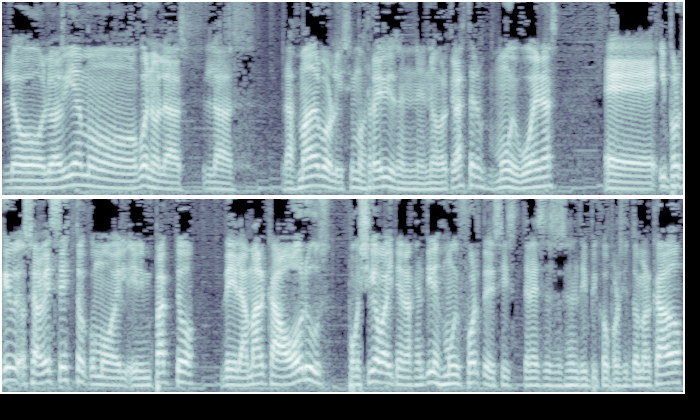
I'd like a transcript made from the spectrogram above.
lo, lo habíamos. Bueno, las, las, las motherboard lo hicimos reviews en, en Overcluster, muy buenas. Eh, ¿Y por qué? O sea, ves esto como el, el impacto de la marca Horus, porque Gigabyte en Argentina es muy fuerte, decís, tenés el 60 y pico por ciento del mercado.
